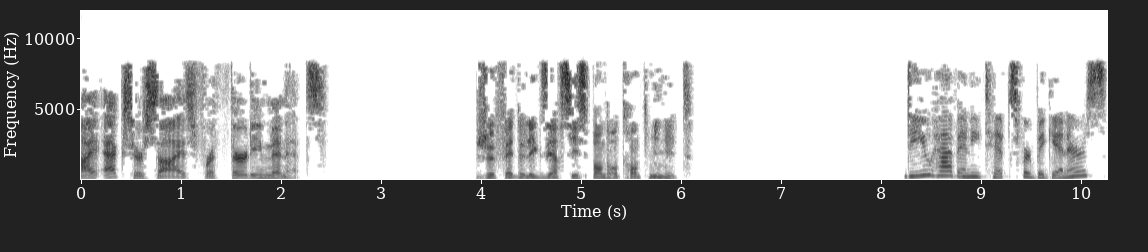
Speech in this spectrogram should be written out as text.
I exercise for 30 minutes. Je fais de l'exercice pendant 30 minutes. Do you have any tips for beginners?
